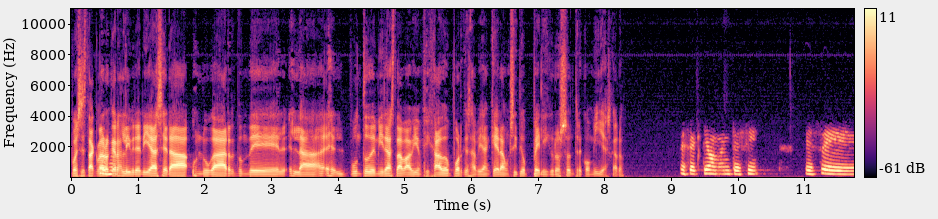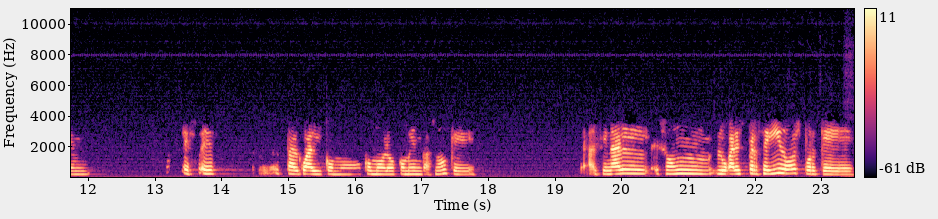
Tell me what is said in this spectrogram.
pues está claro que las librerías era un lugar donde el punto de mira estaba bien fijado porque sabían que era un sitio peligroso, entre comillas, claro. Efectivamente, sí. Es, eh, es, tal cual como, como lo comentas, ¿no? Que al final son lugares perseguidos porque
